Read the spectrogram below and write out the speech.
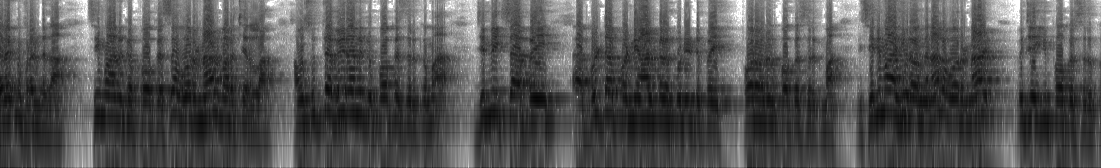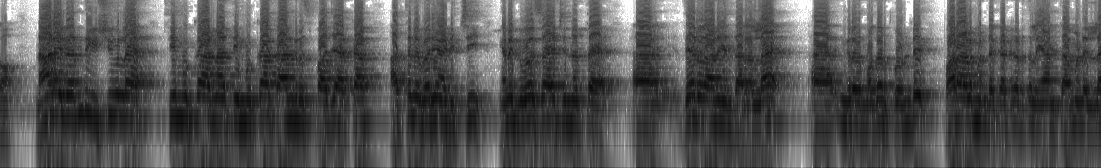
எனக்கும் ஃப்ரெண்டு தான். சீமானுக்கு போக்கஸ ஒரு நாள் மறைச்சிடலாம். அவன் சுத்த வீரனுக்கு போக்கஸ் இருக்குமா? ஜிமிக்ஸா போய் புல்டப் பண்ணி ஆட்களை கூட்டிட்டு போய் போறவருக்கு போக்கஸ் இருக்குமா? சினிமா ஹீரோங்கனால ஒரு நாள் விஜய்க்கு போக்கஸ் இருக்கும். நாளையில இருந்து இஷ்யூல திமுக அண்ணா திமுக காங்கிரஸ் பாஜக அத்தனை பேரையும் அடிச்சு எனக்கு விவசாய சின்னத்தை தேர்தல் ஆணையம் தரல ங்கிறது முதற்கொண்டு பாராளுமன்ற கட்டிடத்துல ஏன் தமிழ் இல்ல?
